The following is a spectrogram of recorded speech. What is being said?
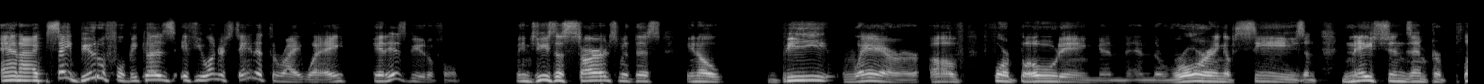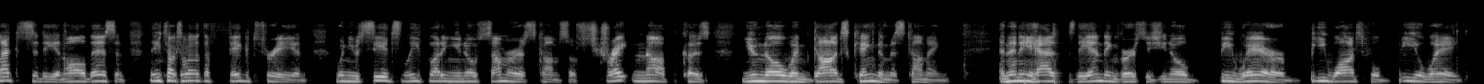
And I say beautiful because if you understand it the right way, it is beautiful. I mean, Jesus starts with this, you know, beware of foreboding and, and the roaring of seas and nations and perplexity and all this. And then he talks about the fig tree. And when you see its leaf budding, you know summer has come. So straighten up because you know when God's kingdom is coming. And then he has the ending verses, you know, beware, be watchful, be awake.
